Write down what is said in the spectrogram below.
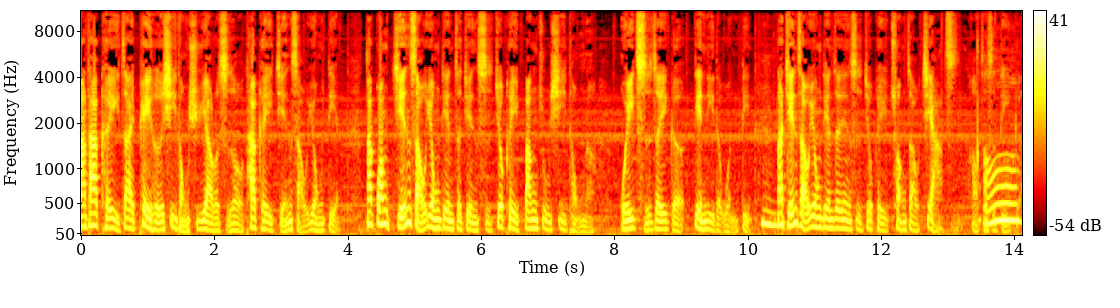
那它可以在配合系统需要的时候，它可以减少用电。那光减少用电这件事，就可以帮助系统呢。维持这一个电力的稳定，嗯，那减少用电这件事就可以创造价值，好，这是第一个，哦、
